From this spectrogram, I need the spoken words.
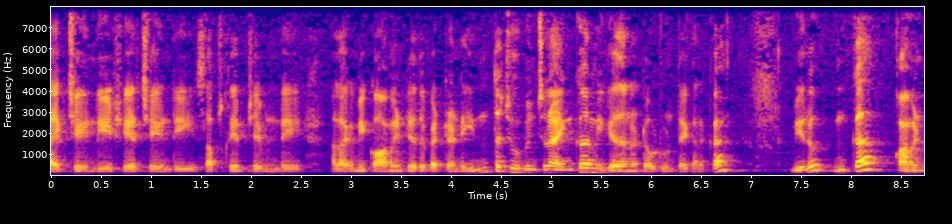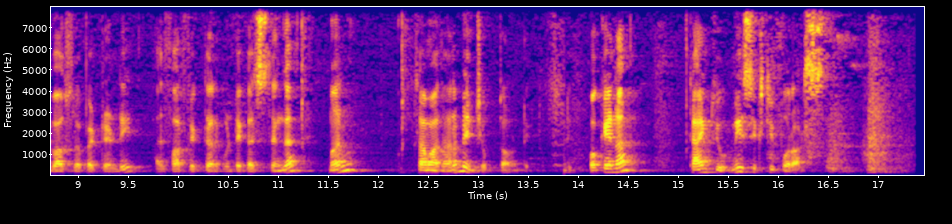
లైక్ చేయండి షేర్ చేయండి సబ్స్క్రైబ్ చేయండి. అలాగే మీ కామెంట్ ఏదో పెట్టండి. ఇంత చూపించినా ఇంకా మీకు ఏదైనా డౌట్ ఉంటే కనుక మీరు ఇంకా కామెంట్ బాక్స్లో పెట్టండి. అది పర్ఫెక్ట్ అనుకుంటే ఖచ్చితంగా మనం సమాధానం మేము చెప్తామండి ఓకేనా? థ్యాంక్ యూ మీ సిక్స్టీ ఫోర్ అవర్స్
